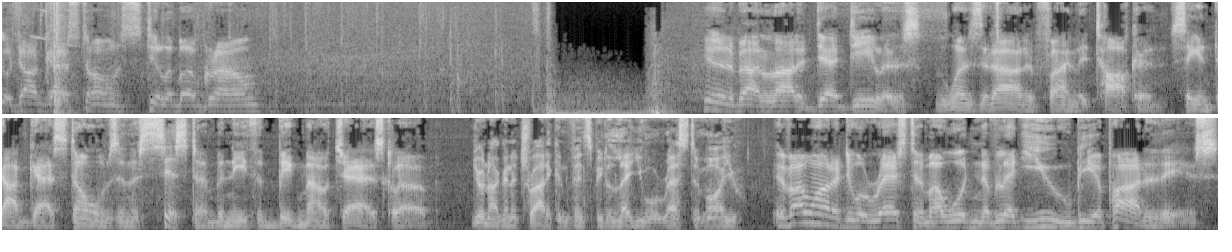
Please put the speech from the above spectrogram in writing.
So Doc Gaston's still above ground? Hearing about a lot of dead dealers. The ones that aren't are finally talking, saying Doc Gaston's in the system beneath the Big Mouth Jazz Club. You're not gonna try to convince me to let you arrest him, are you? If I wanted to arrest him, I wouldn't have let you be a part of this.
